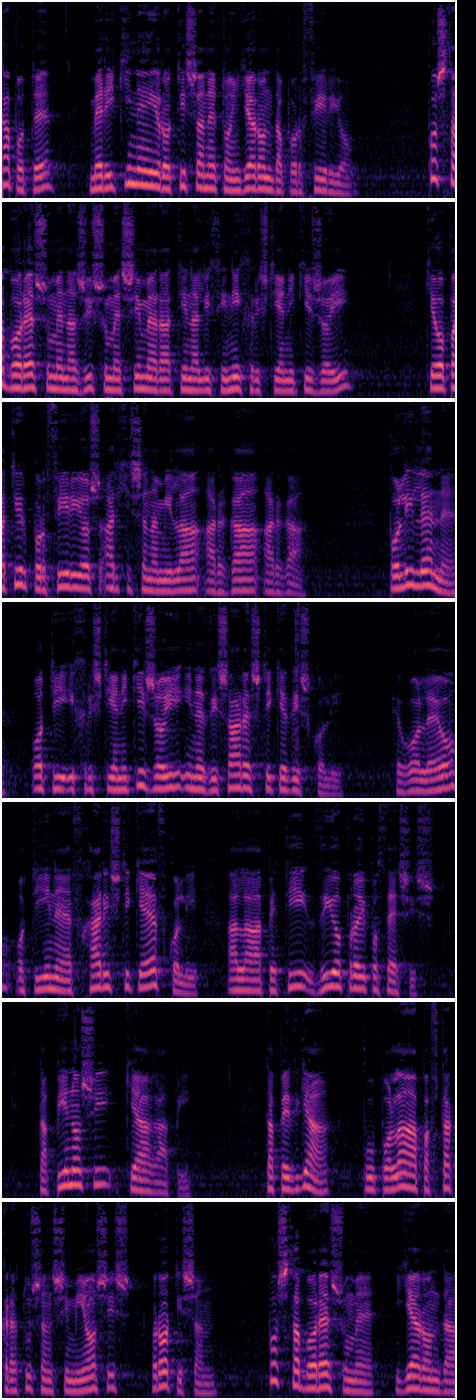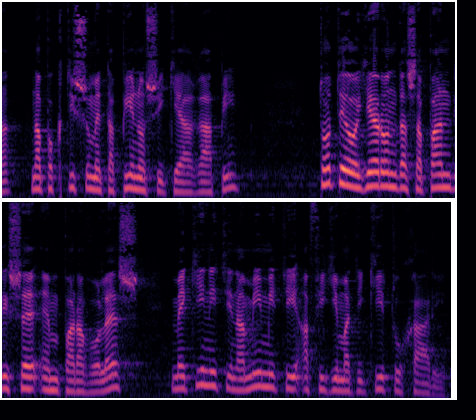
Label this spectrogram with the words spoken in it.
Κάποτε μερικοί νέοι ρωτήσανε τον γέροντα Πορφύριο «Πώς θα μπορέσουμε να ζήσουμε σήμερα την αληθινή χριστιανική ζωή» και ο πατήρ Πορφύριος άρχισε να μιλά αργά-αργά. Πολλοί λένε ότι η χριστιανική ζωή είναι δυσάρεστη και δύσκολη. Εγώ λέω ότι είναι ευχάριστη και εύκολη, αλλά απαιτεί δύο προϋποθέσεις. Ταπείνωση και αγάπη. Τα παιδιά, που πολλά από αυτά κρατούσαν σημειώσεις, ρώτησαν «Πώς θα μπορέσουμε, γέροντα, να αποκτήσουμε ταπείνωση και αγάπη» Τότε ο γέροντας απάντησε εμπαραβολές με εκείνη την αμίμητη αφηγηματική του χάρη.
